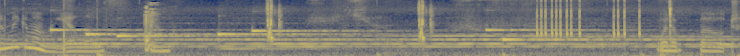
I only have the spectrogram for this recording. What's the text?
I make him a yellow? Him? What about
